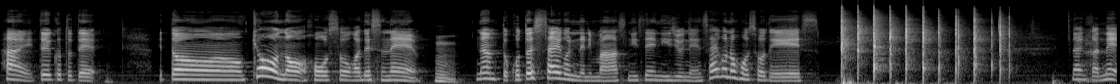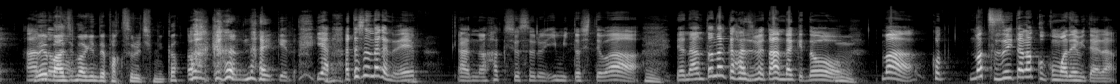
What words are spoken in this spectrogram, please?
はい、ということで、えっ と、今日の放送がですね、 음. なんと今年最後になります。2020年最後の放送です。なんかね、あ 왜 の、 마지막인데 박수를 칩니까? わかんないけど。いや、私の中でね、あの、拍手する意味としては、いや、なんとなく始めたんだけど、うんまあ、こ、まあ、続いたな、ここまで、みたいな。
